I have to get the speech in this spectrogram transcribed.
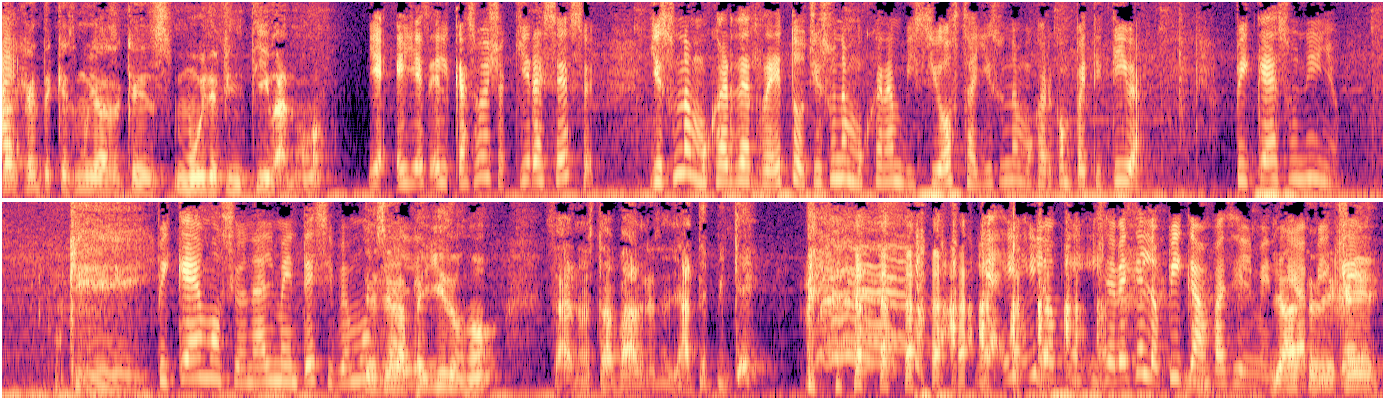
hay Hay- gente que es muy, que es muy definitiva, ¿no? Y ella el caso de Shakira es ese. Y es una mujer de retos, y es una mujer ambiciosa, y es una mujer competitiva. Piqué es un niño. Ok. Piqué emocionalmente, si vemos Desde el apellido, ¿no? O sea, no está padre, o sea, ya te piqué. Ya, y, y lo- y- y se ve que lo pican fácilmente. Ya te Piqué. dejé,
